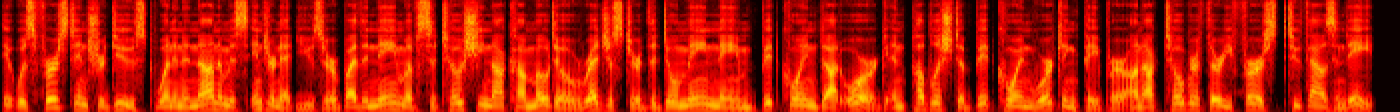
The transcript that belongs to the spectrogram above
It was first introduced when an anonymous internet user by the name of Satoshi Nakamoto registered the domain name bitcoin.org and published a Bitcoin working paper on October 31, 2008,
